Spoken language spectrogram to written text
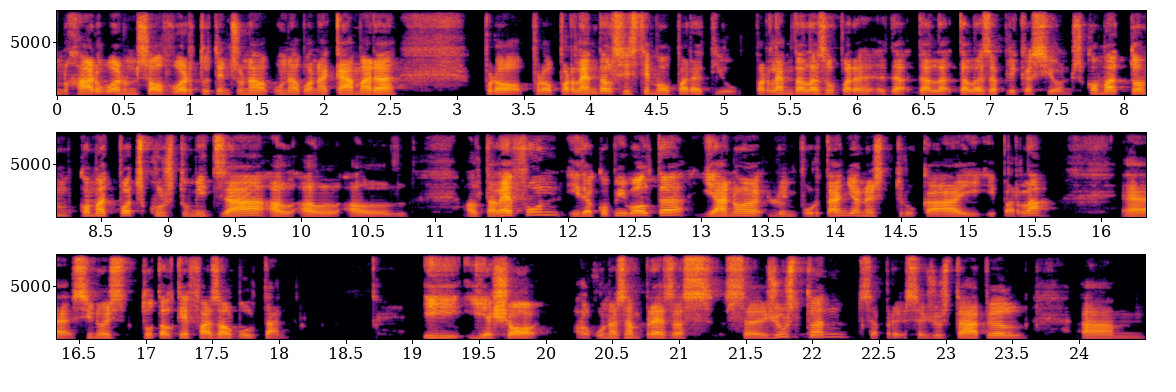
un hardware, un software, tu tens una, una bona càmera, però, però parlem del sistema operatiu, parlem de les, opera de, de, de les aplicacions. Com et, com, et pots customitzar el, el, el, el telèfon i de cop i volta ja no, lo important ja no és trucar i, i parlar, eh, sinó és tot el que fas al voltant. I, i això, algunes empreses s'ajusten, s'ajusta Apple, Um,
